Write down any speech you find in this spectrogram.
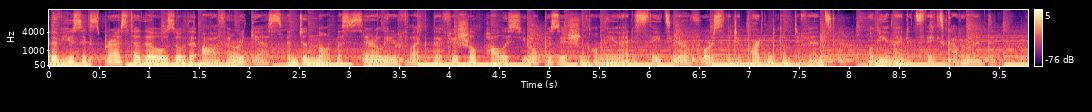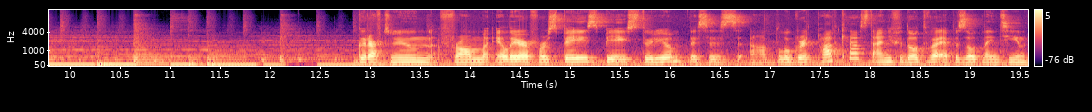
The views expressed are those of the author or guest and do not necessarily reflect the official policy or position of the United States Air Force, the Department of Defense, or the United States government. Good afternoon from LA Air Force Base, BA Studio. This is uh, Blue Grit Podcast, Anya Fedotova, episode 19.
